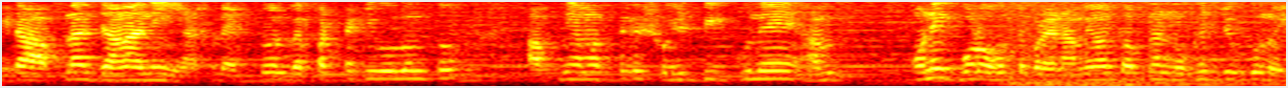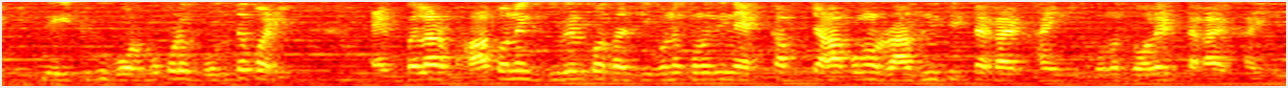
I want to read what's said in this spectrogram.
এটা আপনার জানা নেই। আসলে অ্যাকচুয়াল ব্যাপারটা কী বলুন তো? আপনি আমার থেকে শৈল্পিক গুণে আমি অনেক বড় হতে পারেন। আমি হয়তো আপনার নখের যোগ্য নই, কিন্তু এইটুকু গর্ব করে বলতে পারি, একবেলার ভাত অনেক দূরের কথা, জীবনে কোনোদিন এক কাপ চা কোনো রাজনীতির টাকায় খাইনি, কোনো দলের টাকায় খাইনি।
